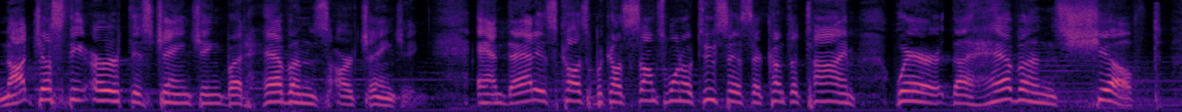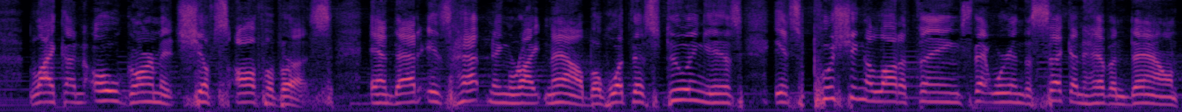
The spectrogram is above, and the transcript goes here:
Not just the earth is changing, but heavens are changing. And that is cause, because Psalms 102 says there comes a time where the heavens shift like an old garment shifts off of us. And that is happening right now. But what that's doing is it's pushing a lot of things that were in the second heaven down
